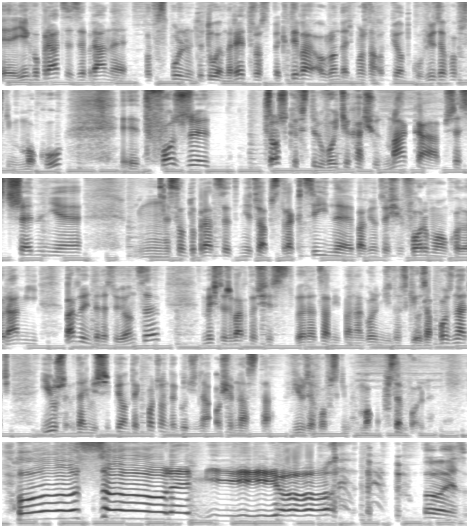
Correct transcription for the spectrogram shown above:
Y, Jego prace zebrane pod wspólnym tytułem Retrospektywa oglądać można od piątku w Józefowskim Moku. Y, Tworzy troszkę w stylu Wojciecha Siódmaka, przestrzennie. Mm, Są to prace nieco abstrakcyjne, bawiące się formą, kolorami, bardzo interesujące. Myślę, że warto się z pracami pana Golędzinowskiego zapoznać. Już w najbliższy piątek, początek godzina 18 w Józefowskim Moku. Wstęp wolny. O sole mio! O Jezu,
